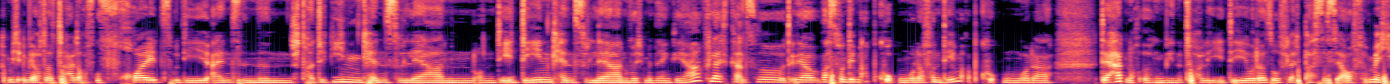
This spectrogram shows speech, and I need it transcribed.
habe mich irgendwie auch total darauf gefreut, so die einzelnen Strategien kennenzulernen und die Ideen kennenzulernen, wo ich mir denke, ja, vielleicht kannst du ja was von dem abgucken oder von dem abgucken oder der hat noch irgendwie eine tolle Idee oder so, vielleicht passt das ja auch für mich.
